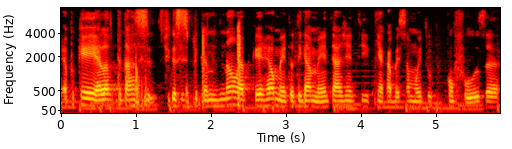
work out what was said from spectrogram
É porque ela tentava, fica se explicando, não, é porque realmente, antigamente, a gente tinha a cabeça muito confusa.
